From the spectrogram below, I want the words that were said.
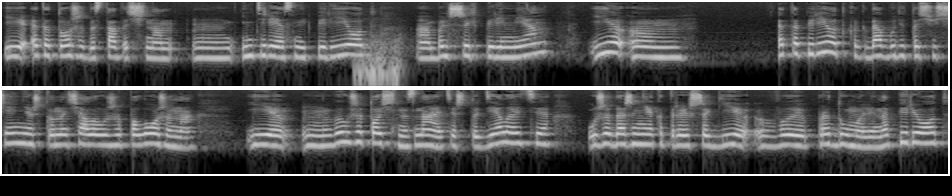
И это тоже достаточно интересный период э, больших перемен. И эм, это период, когда будет ощущение, что начало уже положено, и вы уже точно знаете, что делаете, уже даже некоторые шаги вы продумали наперед,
